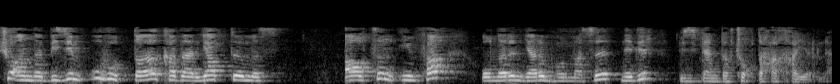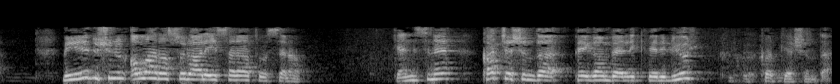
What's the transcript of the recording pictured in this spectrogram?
şu anda bizim Uhud dağı kadar yaptığımız altın infak onların yarım hurması nedir? Bizden de çok daha hayırlı. Ve yine düşünün Allah Resulü aleyhissalatu vesselam kendisine kaç yaşında peygamberlik veriliyor? 40 yaşında.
